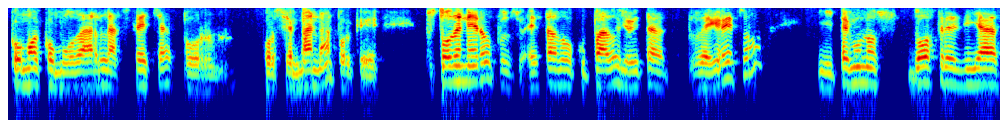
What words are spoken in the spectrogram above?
cómo acomodar las fechas por, por semana, porque pues todo enero pues he estado ocupado y ahorita regreso y tengo unos dos, tres días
